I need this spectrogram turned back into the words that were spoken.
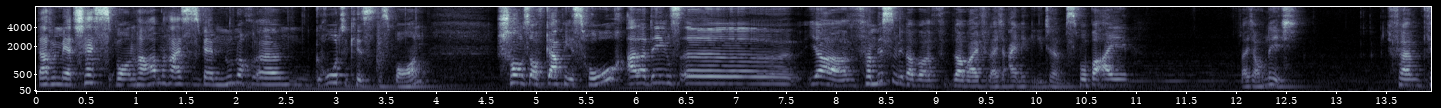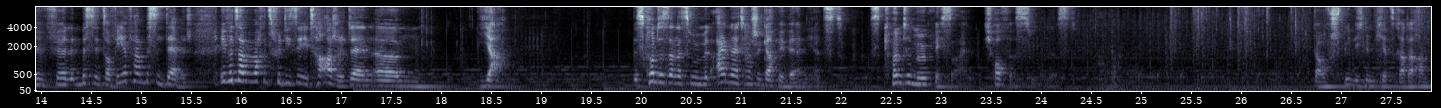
Da wir mehr Chests spawn haben, heißt es, werden nur noch ähm, rote Kisten spawnen. Chance auf Guppy ist hoch, allerdings äh, ja, vermissen wir dabei, dabei vielleicht einige Items. Wobei, vielleicht auch nicht. Wir, wir, müssen jetzt auf jeden Fall ein bisschen Damage. Ich würde sagen, wir machen es für diese Etage, denn ähm, ja, es könnte sein, dass wir mit einer Tasche Guppy werden jetzt. Es könnte möglich sein. Ich hoffe es zumindest. Darauf spiele ich nämlich jetzt gerade an.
